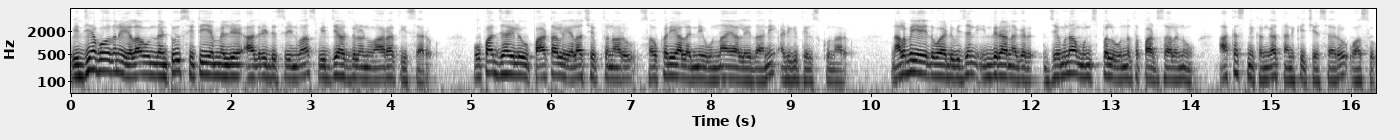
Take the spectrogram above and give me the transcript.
విద్యాబోధన ఎలా ఉందంటూ సిటీ ఎమ్మెల్యే ఆదిరెడ్డి శ్రీనివాస్ విద్యార్థులను ఆరా తీశారు. ఉపాధ్యాయులు పాఠాలు ఎలా చెప్తున్నారు? సౌకర్యాలన్నీ ఉన్నాయా లేదా అని అడిగి తెలుసుకున్నారు. నలభై ఐదవ డివిజన్ ఇందిరానగర్ జమునా మున్సిపల్ ఉన్నత పాఠశాలను ఆకస్మికంగా తనిఖీ చేశారు వాసు.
